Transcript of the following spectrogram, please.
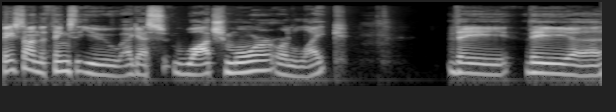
based on the things that you, I guess, watch more or like, they they uh,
